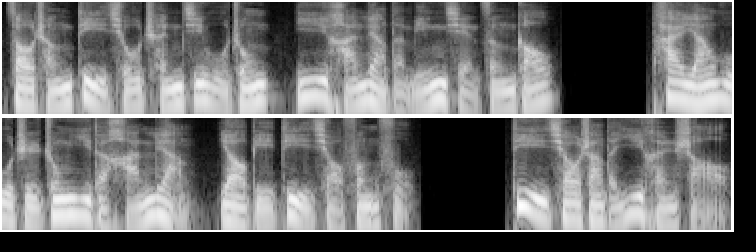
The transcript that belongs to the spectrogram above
造成地球沉积物中一含量的明显增高。太阳物质中一的含量要比地壳丰富，地壳上的一很少，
